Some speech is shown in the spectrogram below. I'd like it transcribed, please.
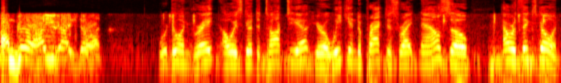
I'm good. How you guys doing? We're doing great. Always good to talk to you. You're a week into practice right now, so how are things going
